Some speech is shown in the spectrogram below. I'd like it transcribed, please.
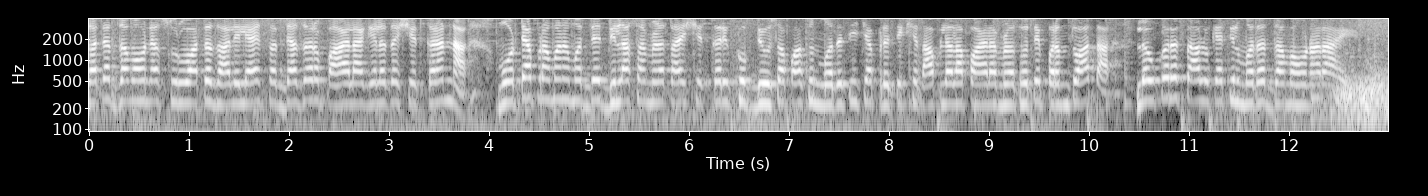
खात्यात जमा होण्यास सुरुवात झालेली आहे. सध्या जर पाहायला गेलं तर शेतकऱ्यांना मोठ्या प्रमाणामध्ये दिलासा मिळत आहे. शेतकरी खूप दिवसापासून मदतीच्या प्रतीक्षेत आपल्याला पाहायला मिळत होते परंतु आता लवकरच तालुक्यातील मदत जमा होणार आहे.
